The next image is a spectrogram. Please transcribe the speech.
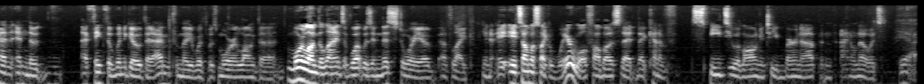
and and the I think the Wendigo that I'm familiar with was more along the more along the lines of what was in this story of, of like you know it, it's almost like a werewolf almost that that kind of speeds you along until you burn up and I don't know it's yeah.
